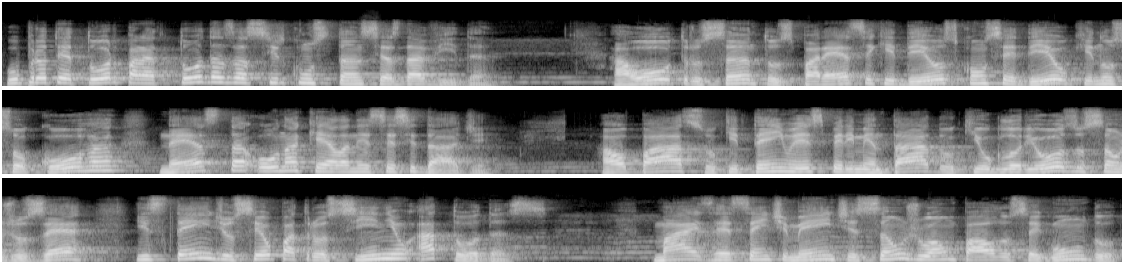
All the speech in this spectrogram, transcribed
o protetor para todas as circunstâncias da vida. A outros santos parece que Deus concedeu que nos socorra nesta ou naquela necessidade. Ao passo que tenho experimentado que o glorioso São José estende o seu patrocínio a todas. Mais recentemente, São João Paulo II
